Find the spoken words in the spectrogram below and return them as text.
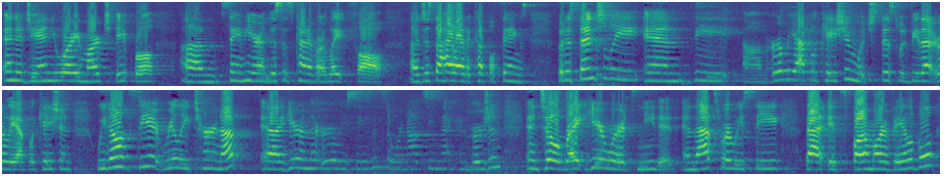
end of January, March, April, um, same here, and this is kind of our late fall. Uh, just to highlight a couple things. But essentially, in the um, early application, which this would be that early application, we don't see it really turn up uh, here in the early season, so we're not seeing that conversion until right here where it's needed. And that's where we see that it's far more available.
